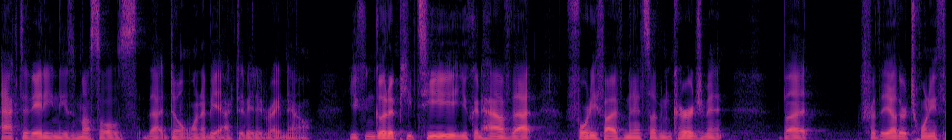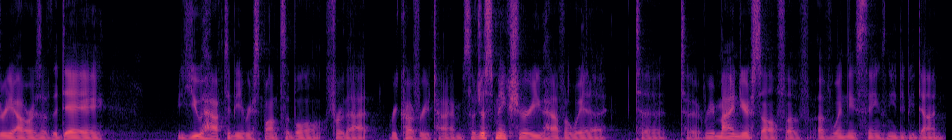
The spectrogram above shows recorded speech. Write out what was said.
activating these muscles that don't want to be activated right now. You can go to PT, you can have that 45 minutes of encouragement, but for the other 23 hours of the day, you have to be responsible for that recovery time. So just make sure you have a way to to to remind yourself of of when these things need to be done.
